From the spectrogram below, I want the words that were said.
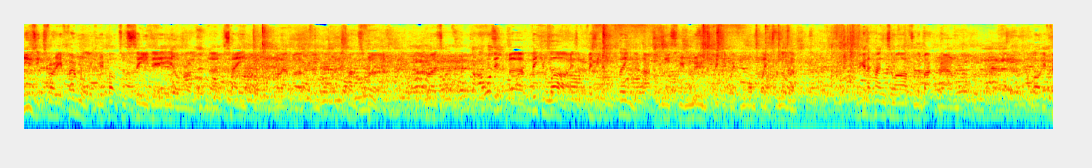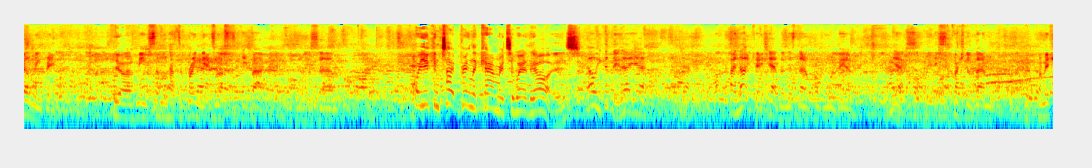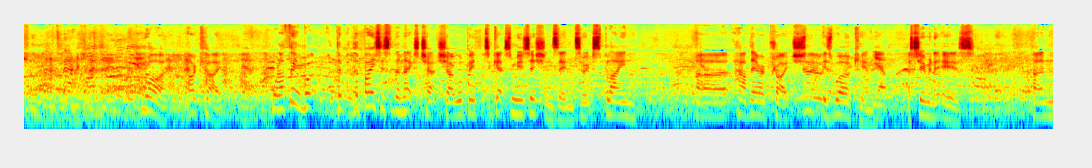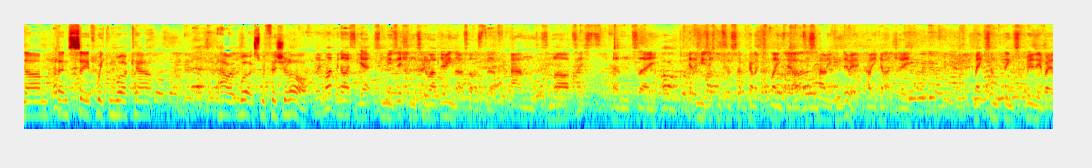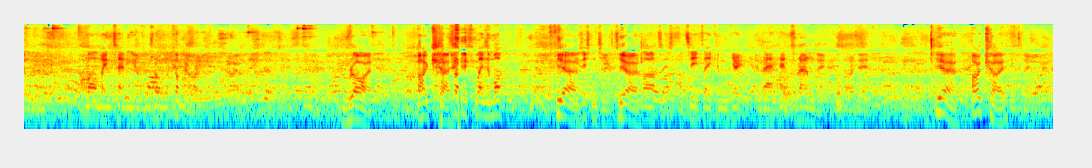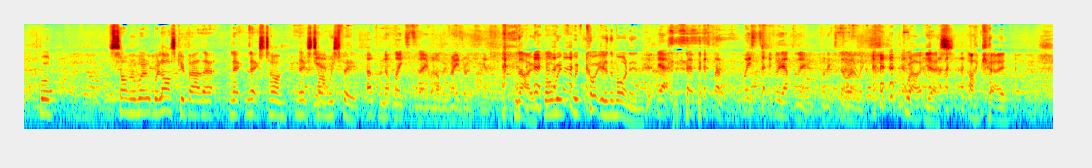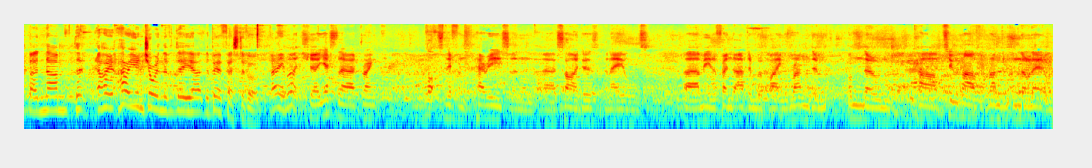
music's very ephemeral. It can be put onto a CD or a, a tape or whatever and, and transferred. Whereas uh, visual art is a physical thing that actually needs to be moved physically from one place to another. If you're going to hang some art in the background while you're filming people, Yeah. it means someone has to bring it to us to take it back. Um, Well, you can take, bring the camera to where the art is. oh, you could do that, yeah. yeah. In that case, yeah, then there's no problem with the. Uh, yeah, it's a question of them with permission, granting permission to do it. Yeah. Right. Okay. Yeah. Well, I think what the, the basis of the next chat show will be to get some musicians in to explain uh, how their approach is working, Yeah. assuming it is, and um, then see if we can work out how it works with visual art. It might be nice to get some musicians who are doing that sort of stuff and some artists and say, get the musicians to kind of explain to the artists how you can do it, how you can actually make some things freely available while maintaining your control of the copyright. Right. Okay. Explain the model yeah. musicians use to Yeah. artists and see if they can get their heads around it. Is the idea. Yeah. Okay. Well, Simon, we'll, we'll ask you about that ne- next time. Next time Yeah. we speak. Hopefully not later today when I'll be very drunk again. No. Well, we've, we've caught you in the morning. yeah, just, uh, well, it's technically the afternoon, but it's still early. Well, yes. Okay. And um, the, how, how are you enjoying the the, uh, the beer festival? Very much. Uh, yesterday I drank lots of different perries and uh, ciders and ales. Uh, me and a friend Adam were buying random unknown half, two halves of random unknown ale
